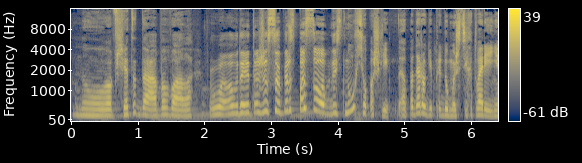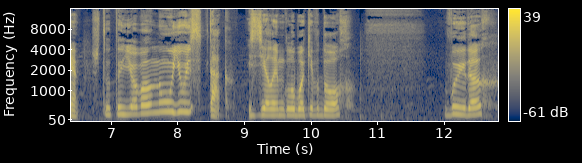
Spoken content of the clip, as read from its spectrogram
Ну, вообще-то да, бывало. Вау, да это же суперспособность. Ну, все, пошли. Э, По дороге придумаешь стихотворение. Что-то я волнуюсь. Так, сделаем глубокий вдох. Выдох.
